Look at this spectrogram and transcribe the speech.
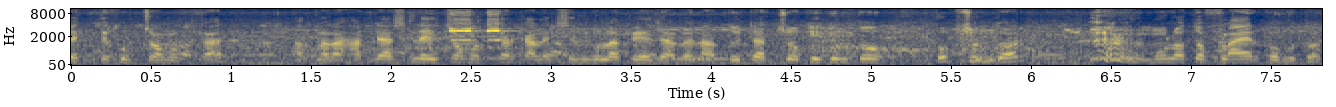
দেখতে খুব চমৎকার। আপনারা হাটে আসলে এই চমৎকার কালেকশনগুলো পেয়ে যাবেন, আর দুইটার চোখই কিন্তু খুব সুন্দর, মূলত ফ্লাইয়ের কবুতর।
